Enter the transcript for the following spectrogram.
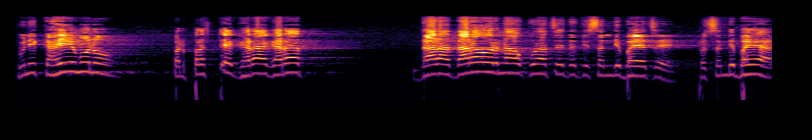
कुणी काही म्हणो पण प्रत्येक घराघरात दारा दारावर नाव कुणाचं आहे तर ते संदीप भैयाचं आहे. पण संदीप भैया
